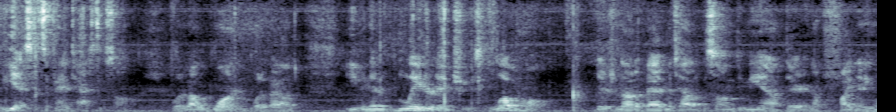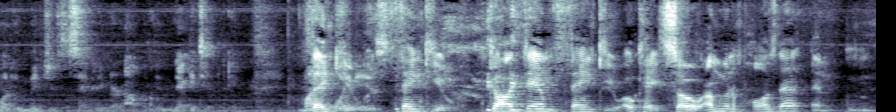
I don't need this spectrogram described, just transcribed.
Yes, it's a fantastic song. What about One? What about even their later entries? Love them all. There's not a bad Metallica song to me out there, and I'll fight anyone who mentions the Saint Anger album in negativity. My Thank point you. is, Thank you. Goddamn thank you. Okay, so I'm gonna pause that and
